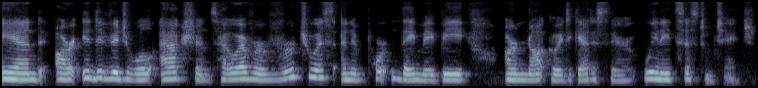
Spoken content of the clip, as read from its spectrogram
and our individual actions, however virtuous and important they may be, are not going to get us there. We need system change.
